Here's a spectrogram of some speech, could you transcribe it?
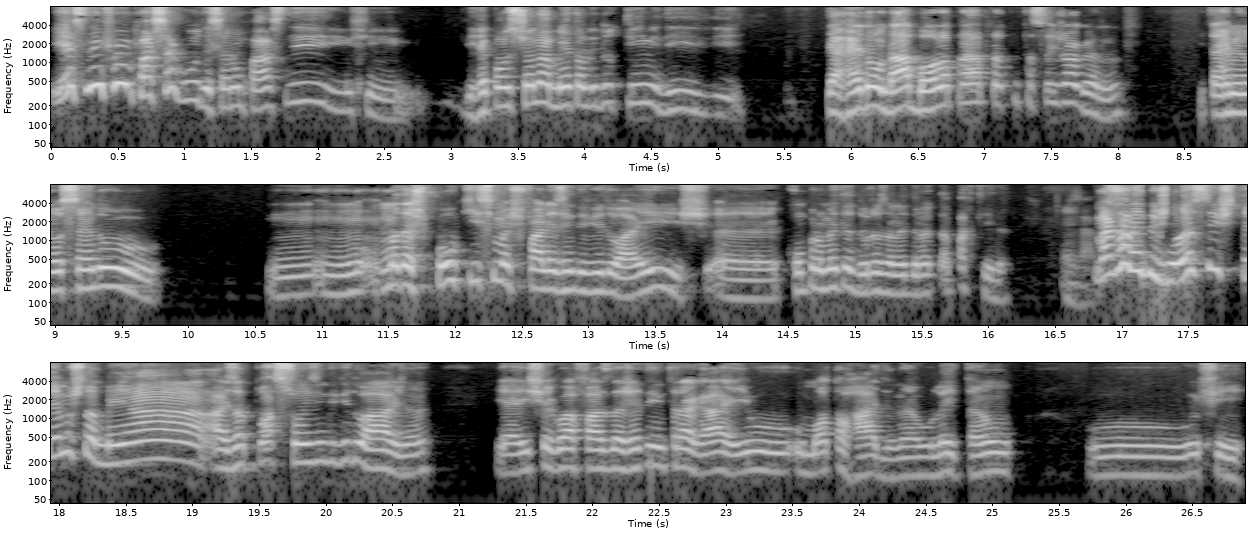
E esse nem foi um passe agudo, esse era um passe de, enfim, de reposicionamento ali do time, de, de, de arredondar a bola para tentar sair jogando. Né? E terminou sendo um, uma das pouquíssimas falhas individuais é, comprometedoras ali durante a partida. Exato. Mas além dos lances, temos também a, as atuações individuais, né? E aí chegou a fase da gente entregar aí o, o motorrádio, né? O leitão, o, enfim,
